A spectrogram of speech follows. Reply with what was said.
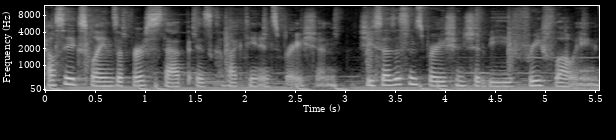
Kelsey explains the first step is collecting inspiration. She says this inspiration should be free-flowing,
